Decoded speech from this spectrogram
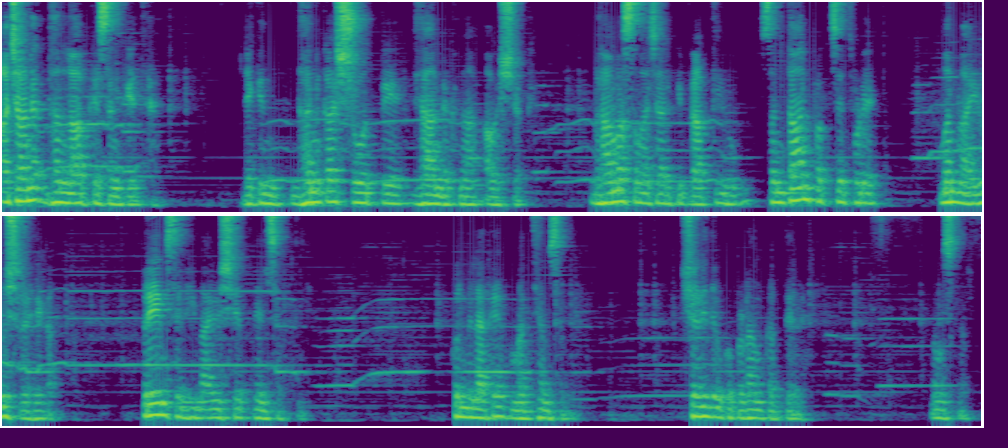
अचानक धन लाभ के संकेत है। लेकिन धन का स्रोत पे ध्यान रखना आवश्यक है। भ्रामा समाचार की प्राप्ति होगी संतान पक्ष से थोड़े मन मायूस रहेगा। प्रेम से भी मायूसियत मिल सकती है। कुल मिलाकर मध्यम समय। शनिदेव को प्रणाम करते रहे। नमस्कार।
